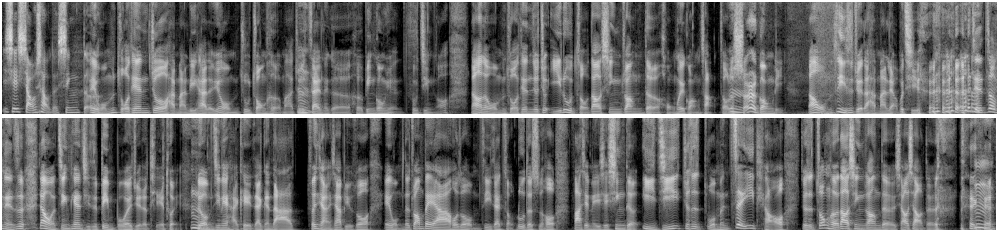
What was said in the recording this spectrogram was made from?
一些小小的心得。哎、欸，我们昨天就还蛮厉害的，因为我们住中和嘛，就是在那个河滨公园附近哦。嗯、然后呢，我们昨天就就一路走到新庄的红会广场，走了十二公里。嗯然后我们自己是觉得还蛮了不起的，而且重点是，像我今天其实并不会觉得铁腿，所以我们今天还可以再跟大家分享一下，比如说，哎，我们的装备啊，或者说我们自己在走路的时候发现的一些心得，以及就是我们这一条就是综合到新庄的小小的 这个、嗯、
